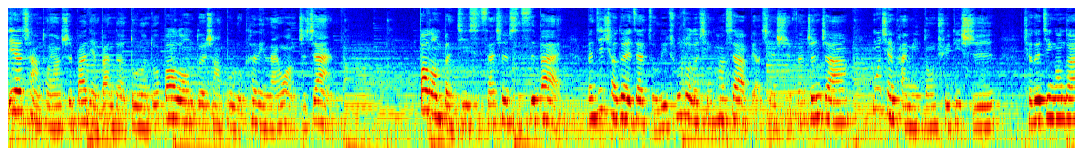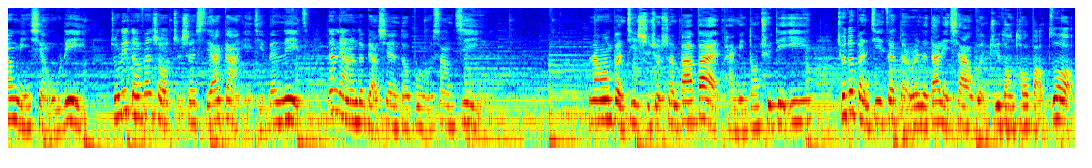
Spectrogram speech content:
第二场同样是八点半的多伦多暴龙对上布鲁克林篮网之战。暴龙本季十三胜十四败，本季球队在主力出走的情况下表现十分挣扎，目前排名东区第十。球队进攻端明显无力，主力得分手只剩西亚港以及 Van l i e t 但两人的表现都不如上季。篮网本季十九胜八败，排名东区第一。球队本季在德瑞的带领下稳居龙头宝座。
